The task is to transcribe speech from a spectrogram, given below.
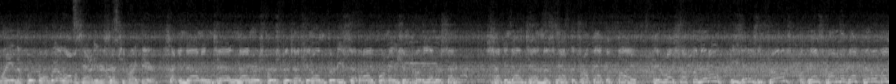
playing the football well. Almost had an interception right there. Second down and 10. Niners first possession on 37-I formation. Purdy under center. Second down 10. The snap, the drop back of five. They rush up the middle. He's hit as he throws. A pass caught on the back pedal by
